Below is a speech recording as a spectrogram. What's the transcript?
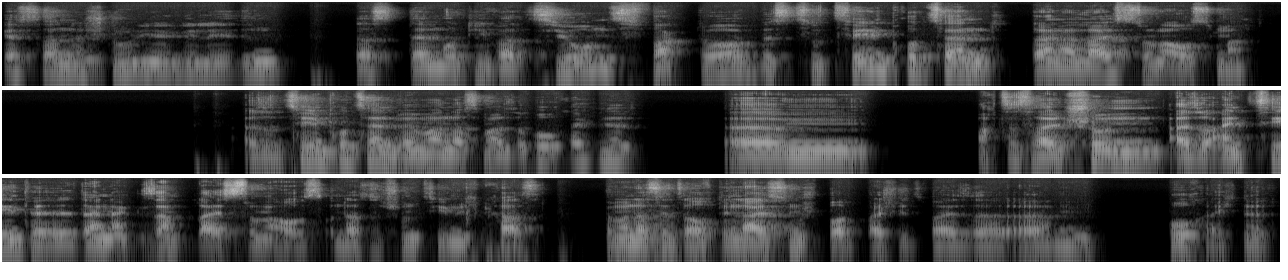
gestern eine Studie gelesen, dass der Motivationsfaktor bis zu 10% deiner Leistung ausmacht. Also 10%, wenn man das mal so hochrechnet, ähm, macht es halt schon, also ein Zehntel deiner Gesamtleistung aus. Und das ist schon ziemlich krass, wenn man das jetzt auf den Leistungssport beispielsweise ähm, hochrechnet.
